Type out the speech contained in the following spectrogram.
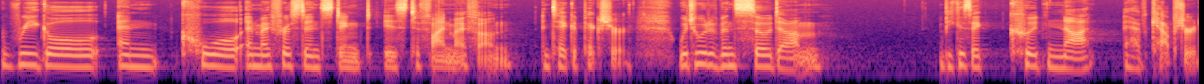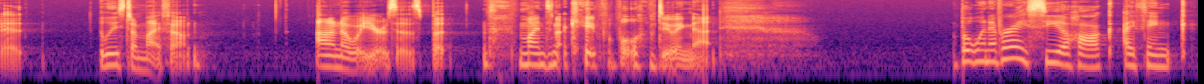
regal and cool. And my first instinct is to find my phone and take a picture, which would have been so dumb because I could not have captured it. at least on my phone. I don't know what yours is, but mine's not capable of doing that. But whenever I see a hawk, I think,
